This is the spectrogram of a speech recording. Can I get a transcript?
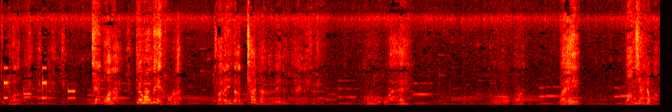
就拨了过去。结果呢，电话那头呢传来一个颤颤巍巍的男人的声音：“哦，喂，我我喂，王先生吗？”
